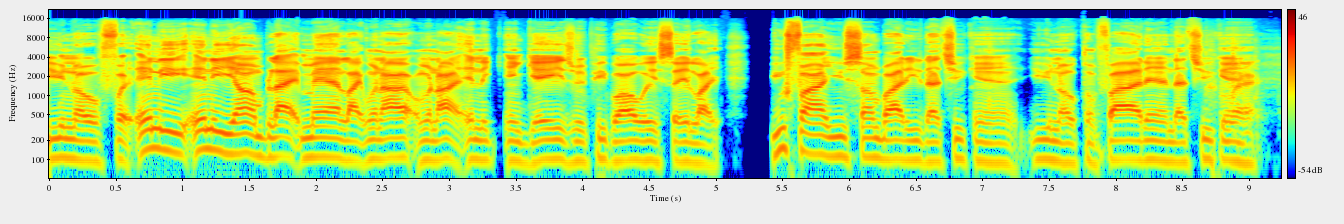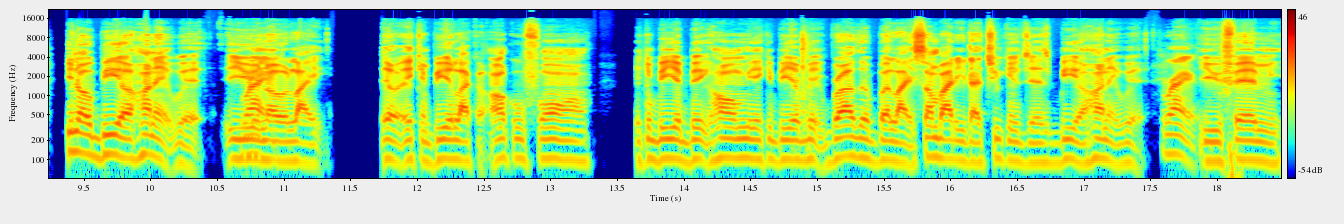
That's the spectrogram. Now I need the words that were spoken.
you know, for any any young black man, like when I when I en- engage with people, I always say like you find you somebody that you can you know confide in, that you can Correct. you know be a hundred with. You Right. know, like you know, it can be like an uncle for him. It can be your big homie. It can be your big brother, but like somebody that you can just be a hundred with. right. You feel me?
